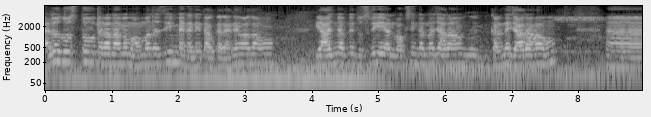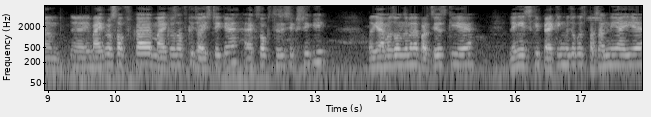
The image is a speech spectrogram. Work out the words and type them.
हेलो दोस्तों, मेरा नाम है मोहम्मद अजीम, मैं नैनीताल का रहने वाला हूँ। ये आज मैं अपनी दूसरी अनबॉक्सिंग करना जा रहा हूँ, करने जा रहा हूँ। माइक्रोसॉफ्ट का माइक्रोसॉफ्ट की जॉयस्टिक है एक्सबॉक्स 360 की, और ये अमेजोन से मैंने परचेज की है। लेकिन इसकी पैकिंग मुझे कुछ पसंद नहीं आई है।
